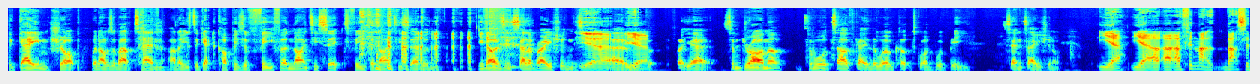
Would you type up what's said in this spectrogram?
the game shop when I was about 10, and I used to get copies of FIFA 96, FIFA 97. he knows his celebrations. Yeah, um, yeah. But, but, yeah, some drama towards Southgate the World Cup squad would be sensational. Yeah, yeah, I, I, think that that's a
